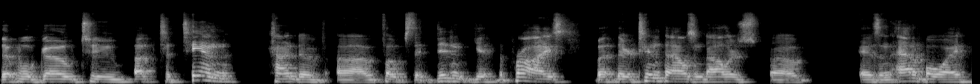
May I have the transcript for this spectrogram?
that will go to up to 10 kind of uh, folks that didn't get the prize, but they're $10,000 uh, as an attaboy,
